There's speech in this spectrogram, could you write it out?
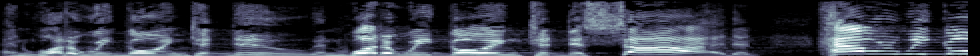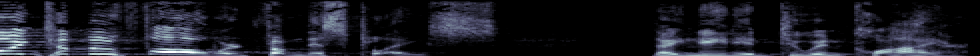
And what are we going to do? And what are we going to decide? And how are we going to move forward from this place? They needed to inquire.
